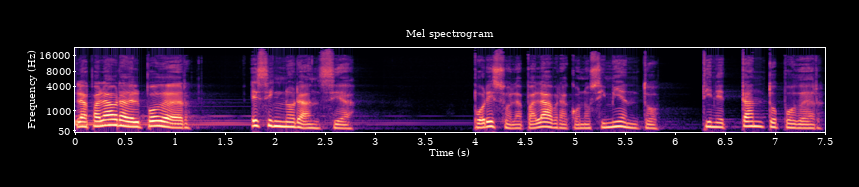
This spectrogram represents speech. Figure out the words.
La palabra del poder es ignorancia. Por eso la palabra conocimiento tiene tanto poder.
